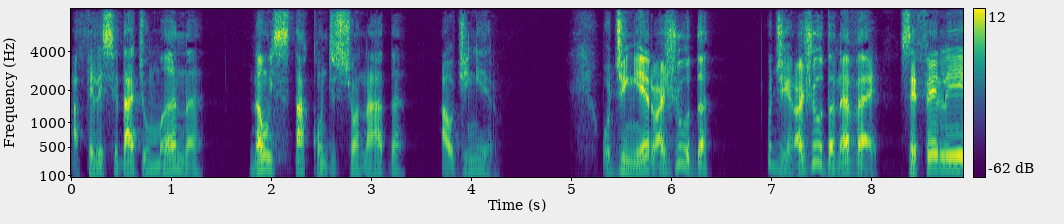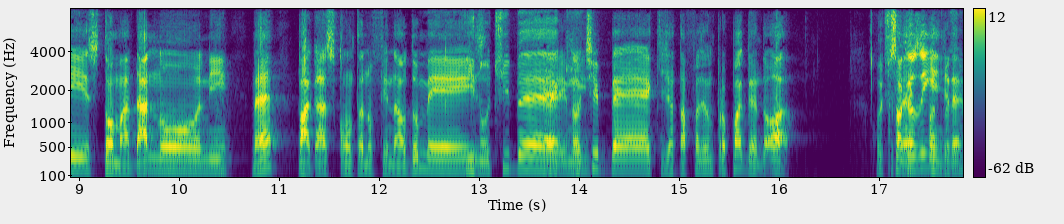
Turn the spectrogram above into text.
A felicidade humana não está condicionada ao dinheiro. O dinheiro ajuda. O dinheiro ajuda, né, velho? Ser feliz, tomar Danone, né? Pagar as contas no final do mês. E É, Notebook. e Notebook, já tá fazendo propaganda. Ó, só que é o seguinte, né?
